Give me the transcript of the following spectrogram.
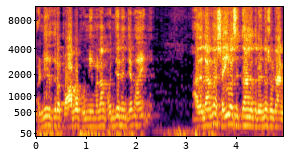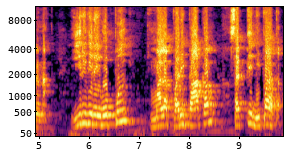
பண்ணிருக்கிற பாப புண்ணியமெல்லாம் கொஞ்சம் நெஞ்சமா என்ன அதெல்லாம் தான் சைவ சித்தாந்தத்துல என்ன சொல்றாங்கன்னா இருவினை ஒப்பு மல பரிபாக்கம் சக்தி நிபாத்தம்.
